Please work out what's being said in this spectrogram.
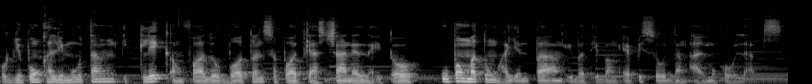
Huwag niyo pong kalimutang i-click ang follow button sa podcast channel na ito upang matunghayan pa ang iba't ibang episode ng Almo Collabs.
